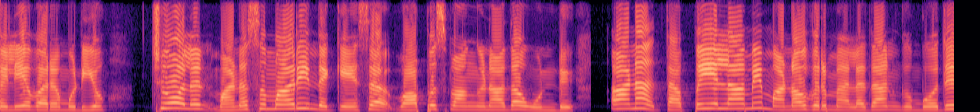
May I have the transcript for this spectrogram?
வெளியே வர முடியும்? சோழன் மனசு மாதிரி இந்த கேஸை வாபஸ் வாங்கினாதான் உண்டு. ஆனால் தப்பையெல்லாமே மனோகர் மேலே தான்ங்கும்போது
